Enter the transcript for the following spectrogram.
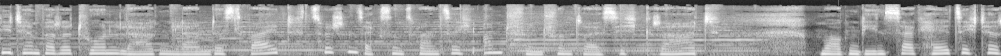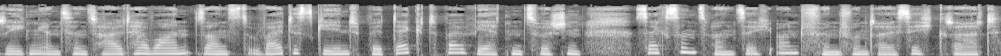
Die Temperaturen lagen landesweit zwischen 26 und 35 Grad. Morgen Dienstag hält sich der Regen in Zentral-Taiwan sonst weitestgehend bedeckt bei Werten zwischen 26 und 35 Grad.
